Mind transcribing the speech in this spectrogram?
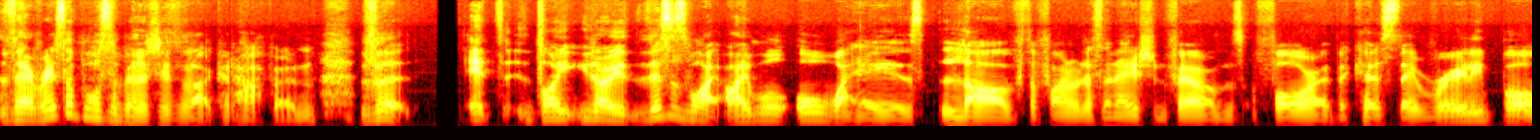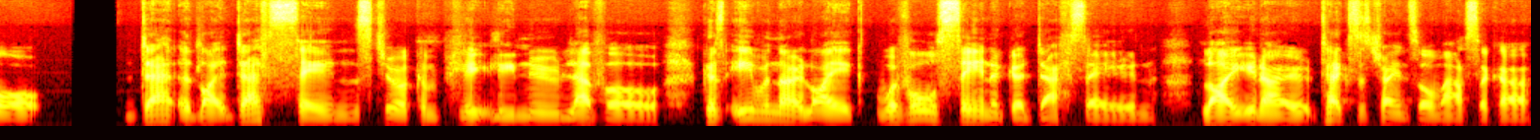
there is a possibility that that could happen, that it's like you know this is why i will always love the final destination films for it because they really brought death uh, like death scenes to a completely new level because even though like we've all seen a good death scene like you know texas chainsaw massacre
